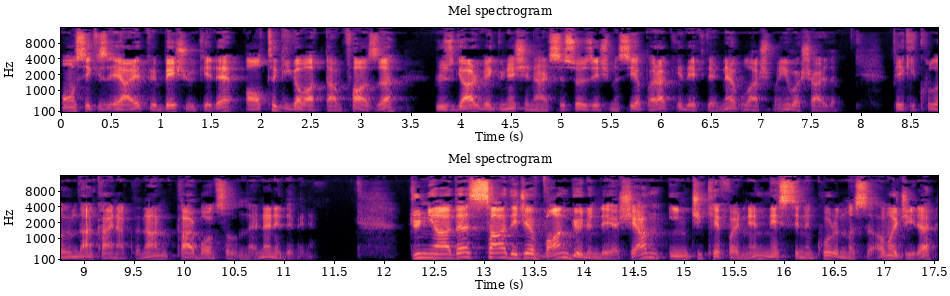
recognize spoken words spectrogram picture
18 eyalet ve 5 ülkede 6 gigawatttan fazla rüzgar ve güneş enerjisi sözleşmesi yaparak hedeflerine ulaşmayı başardı. Peki kullanımdan kaynaklanan karbon salımlarına ne demeli? Dünyada sadece Van Gölü'nde yaşayan inci kefalinin neslinin korunması amacıyla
